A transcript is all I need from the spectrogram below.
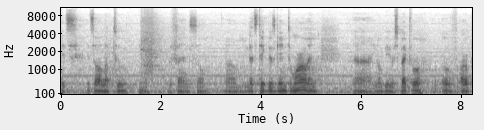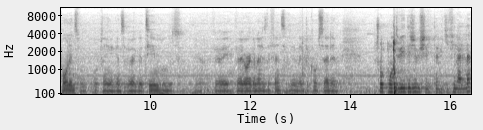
it's it's all up to you know the fans. So um, let's take this game tomorrow and uh, you know be respectful of our opponents. We're, we're playing against a very good team who's you know, very very organized defensively, like the coach said, and Çok motive edici bir şey. Tabii ki finaller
